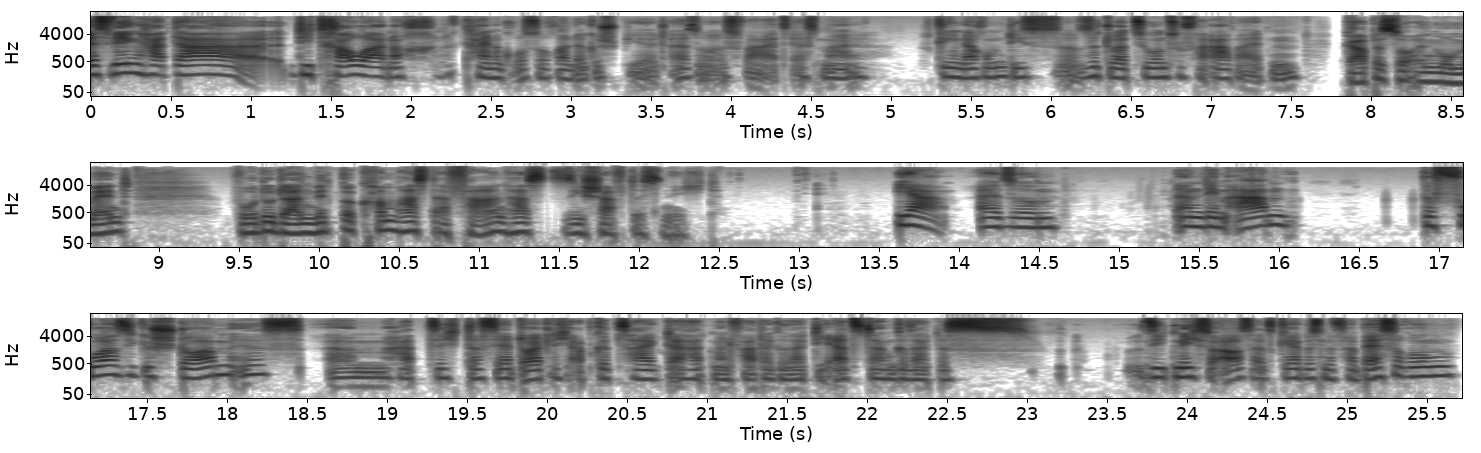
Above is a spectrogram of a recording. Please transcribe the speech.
Deswegen hat da die Trauer noch keine große Rolle gespielt. Also es war jetzt erstmal, es ging darum, diese Situation zu verarbeiten. Gab es so einen Moment, wo du dann mitbekommen hast, erfahren hast, sie schafft es nicht? Ja, also an dem Abend bevor sie gestorben ist, ähm, hat sich das sehr deutlich abgezeigt. Da hat mein Vater gesagt, die Ärzte haben gesagt, es sieht nicht so aus, als gäbe es eine Verbesserung.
